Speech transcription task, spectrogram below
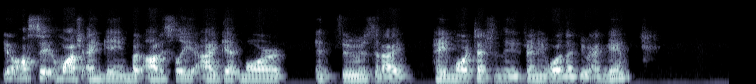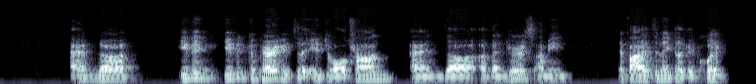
you know, I'll sit and watch Endgame, but honestly, I get more enthused and I pay more attention to the Infinity War than I do Endgame. And uh, even even comparing it to the Age of Ultron and uh, Avengers, I mean, if I had to make like a quick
